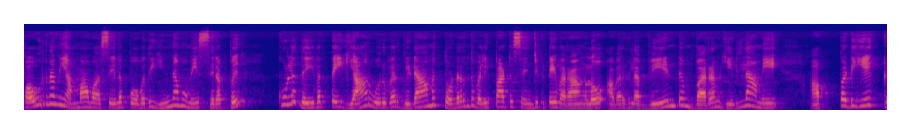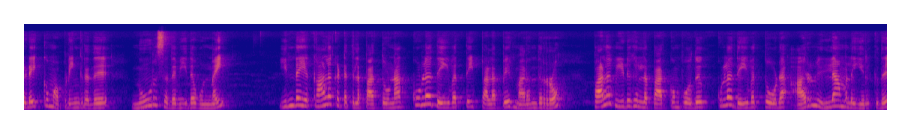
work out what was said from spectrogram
பௌர்ணமி அமாவாசையில் போவது இன்னமுமே சிறப்பு. குல தெய்வத்தை யார் ஒருவர் விடாமல் தொடர்ந்து வழிபாட்டு செஞ்சுக்கிட்டே வராங்களோ அவர்களை வேண்டும் வரம் எல்லாமே அப்படியே கிடைக்கும் அப்படிங்கிறது நூறு சதவீத உண்மை. இன்றைய காலகட்டத்தில் பார்த்தோன்னா குல தெய்வத்தை பல பேர் மறந்துடுறோம். பல வீடுகளில் பார்க்கும்போது குல தெய்வத்தோட அருள் இல்லாமலே இருக்குது.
